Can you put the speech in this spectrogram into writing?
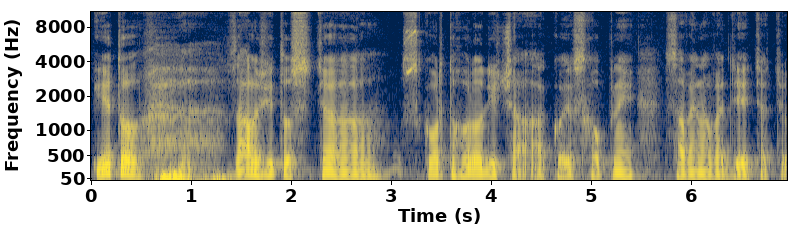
Je to záležitosť eh, skôr toho rodiča, ako je schopný sa venovať dieťaťu.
